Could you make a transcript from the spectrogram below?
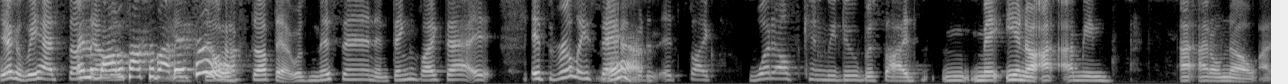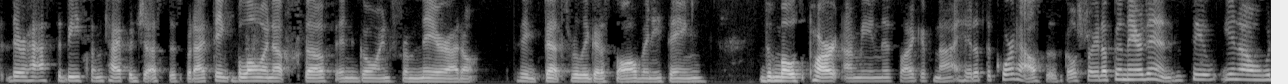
yeah, because we had stuff and the Bible was, talks about that too. Still have stuff that was missing and things like that. It it's really sad, yeah. but it's like, what else can we do besides make? You know, I, I mean, I, I, don't know. There has to be some type of justice, but I think blowing up stuff and going from there, I don't think that's really going to solve anything. The most part, I mean, it's like if not, hit up the courthouses, go straight up in there then to see, you know,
